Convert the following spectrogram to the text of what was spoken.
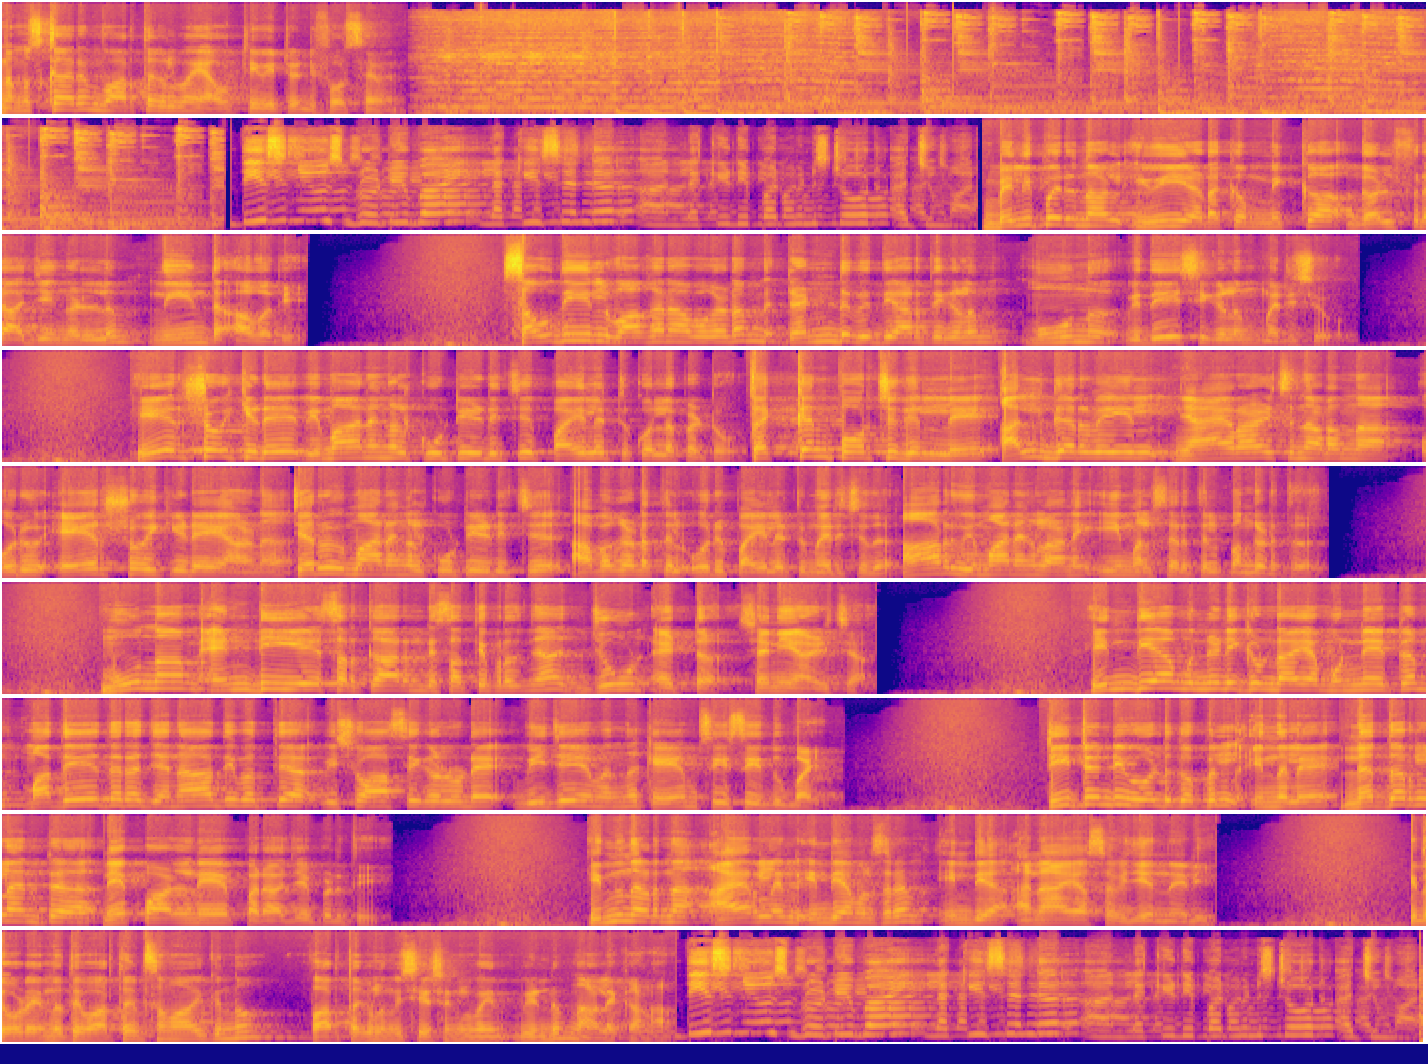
നമസ്കാരം വാർത്തകളുമായി out T V twenty four seven. Baliperunnal U E അടക്കം മിക്ക ഗൾഫ് രാജ്യങ്ങളിലും നീണ്ട അവധി. സൗദിയിൽ വാഹനാപകടം രണ്ട് വിദ്യാർത്ഥികളും മൂന്ന് വിദേശികളും മരിച്ചു. എയർ ഷോയ്ക്കിടെ വിമാനങ്ങൾ കൂട്ടിയിടിച്ച് പൈലറ്റ് കൊല്ലപ്പെട്ടു. തെക്കൻ പോർച്ചുഗലിലെ അൽ ഗർവയിൽ ഞായറാഴ്ച നടന്ന ഒരു എയർ ഷോയ്ക്കിടെയാണ് ചെറു വിമാനങ്ങൾ കൂട്ടിയിടിച്ച് അപകടത്തിൽ ഒരു പൈലറ്റ് മരിച്ചത്. ആറ് വിമാനങ്ങളാണ് ഈ മത്സരത്തിൽ പങ്കെടുത്തത്. മൂന്നാം എൻ ഡി എ സർക്കാരിന്റെ സത്യപ്രതിജ്ഞ ജൂൺ എട്ട് ശനിയാഴ്ച. ഇന്ത്യ മുന്നണിക്കുണ്ടായ മുന്നേറ്റം മതേതര ജനാധിപത്യ വിശ്വാസികളുടെ വിജയമെന്ന് K M C C Dubai. T twenty world കപ്പിൽ ഇന്നലെ നെതർലാൻഡ് നേപ്പാളിനെ പരാജയപ്പെടുത്തി. ഇന്ന് നടന്ന അയർലൻഡ് ഇന്ത്യ മത്സരം ഇന്ത്യ അനായാസ വിജയം നേടി. ഇതോടെ ഇന്നത്തെ വാർത്തകൾ സമാപിക്കുന്നു. വാർത്തകളും വിശേഷങ്ങളുമായി വീണ്ടും നാളെ കാണാം. News brought to you by Lucky Center and Lucky Department Store, Ajuman.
